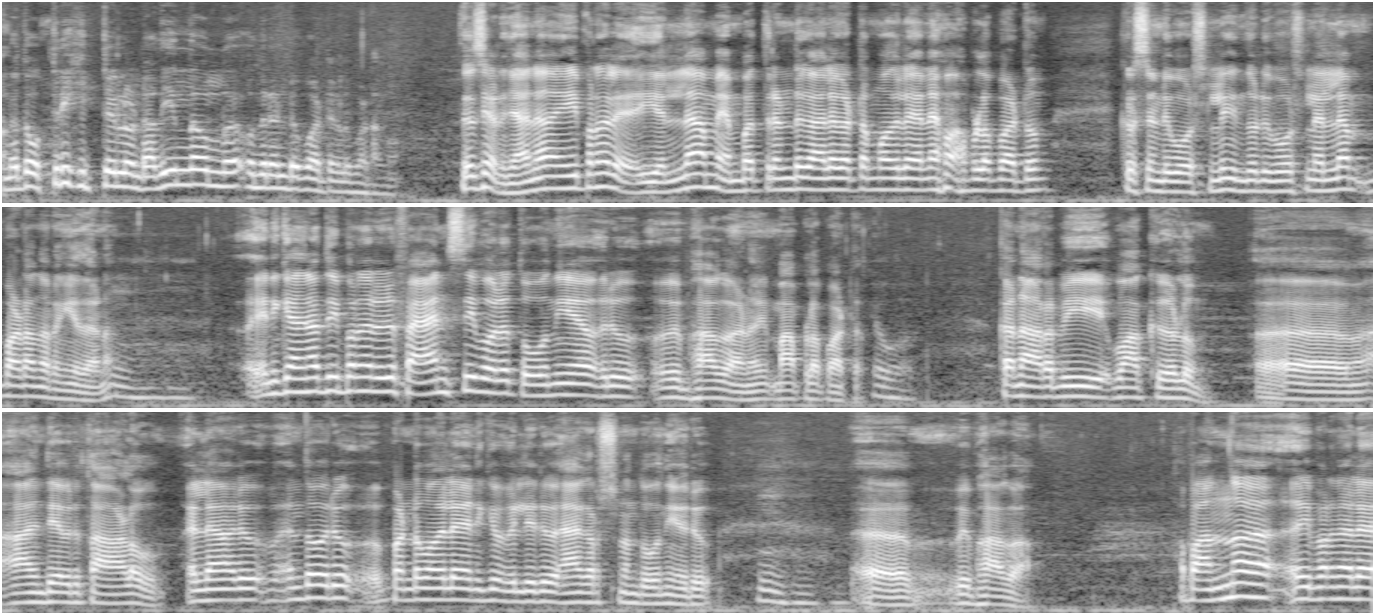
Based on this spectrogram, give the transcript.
അതായത് ഒത്തിരി ഹിറ്റുകളുണ്ട്. അതിൽ നിന്ന് ഒന്ന് ഒന്ന് രണ്ട് പാട്ടുകൾ പാടാമോ തീർച്ചയായിട്ടും. ഞാൻ ഈ പറഞ്ഞല്ലേ എല്ലാം എൺപത്തിരണ്ട് കാലഘട്ടം മുതൽ തന്നെ മാപ്പിളപ്പാട്ടും ക്രിസ്ത്യൻ ഡിവോഷനിലും ഹിന്ദു ഡിവോഷനിലും എല്ലാം പാടാൻ തുടങ്ങിയതാണ്. എനിക്ക് അതിനകത്ത് ഈ പറഞ്ഞ ഒരു ഫാൻസി പോലെ തോന്നിയ ഒരു വിഭാഗമാണ് മാപ്പിള മാപ്പിളപ്പാട്ട് കാരണം അറബി വാക്കുകളും അതിന്റെ ഒരു താളവും എല്ലാം ഒരു എന്തോ ഒരു പണ്ട് മുതലേ എനിക്ക് വലിയൊരു ആകർഷണം തോന്നിയൊരു വിഭാഗമാണ് അപ്പം അന്ന് ഈ പറഞ്ഞ പോലെ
